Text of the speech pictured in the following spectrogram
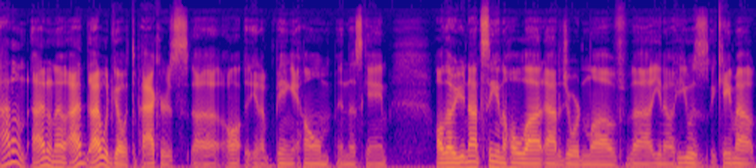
I don't I don't know. I I would go with the Packers. Uh, all, you know, being at home in this game, although you're not seeing a whole lot out of Jordan Love. Uh, you know, he was came out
